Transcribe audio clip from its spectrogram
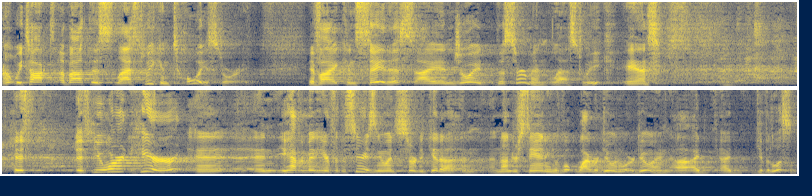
Uh, we talked about this last week in Toy Story. If I can say this, I enjoyed the sermon last week. And if, if you weren't here and, and, you haven't been here for the series and you want to sort of get a, an, an, understanding of what, why we're doing what we're doing, uh, I'd, I'd, give it a listen.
